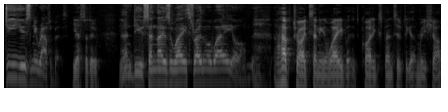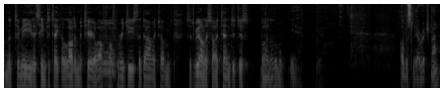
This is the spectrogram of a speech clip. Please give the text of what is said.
Do you use any router bits? Yes, I do. And do you send those away, throw them away, or? I have tried sending them away, but it's quite expensive to get them resharpened. And to me, they seem to take a lot of material off, Mm. often reduce the diameter of them. So to be honest, I tend to just buy another one. Yeah, yeah. Obviously a rich man.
